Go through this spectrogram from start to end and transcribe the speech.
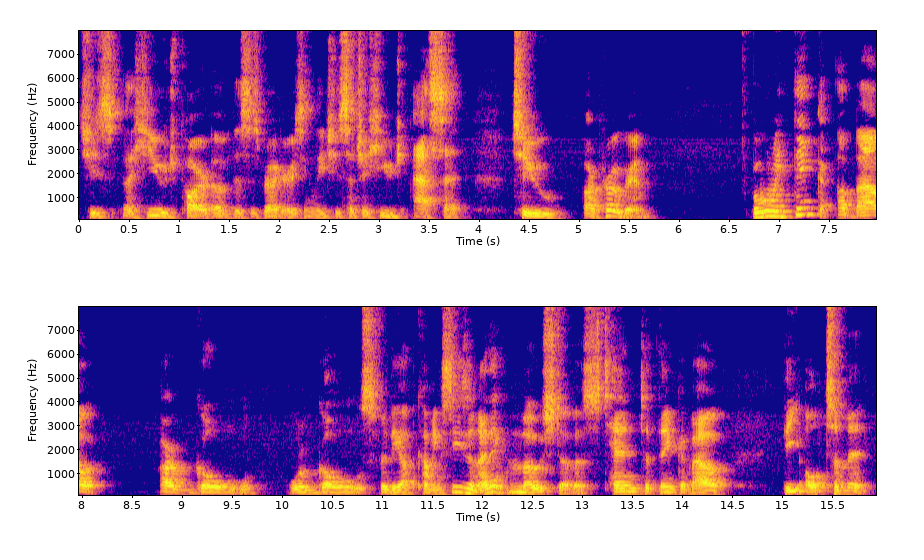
She's a huge part of This is Bracket Racing Elite. She's such a huge asset to our program. But when we think about our goal or goals for the upcoming season, I think most of us tend to think about the ultimate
